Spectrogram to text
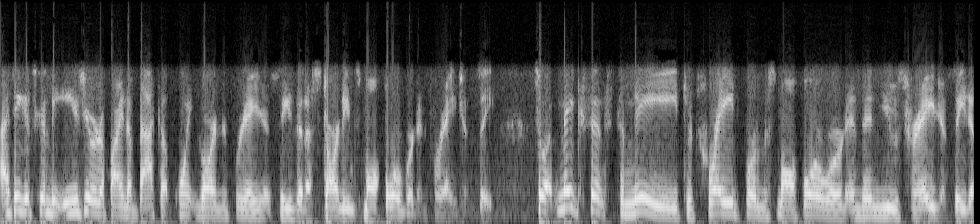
I think it's going to be easier to find a backup point guard in free agency than a starting small forward in free agency. So it makes sense to me to trade for the small forward and then use free agency to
